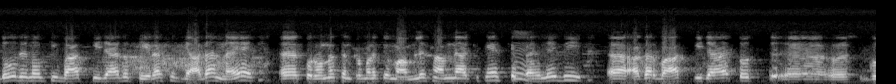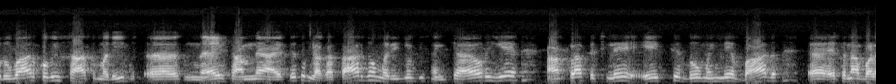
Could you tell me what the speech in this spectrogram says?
दो दिनों की बात की जाए तो तेरह से ज़्यादा नए कोरोना संक्रमण के मामले सामने आ चुके हैं। इसके हम्म। पहले भी अगर बात की जाए तो गुरुवार को भी सात मरीज़ नए सामने आए थे। तो लगातार जो मरीजों की संख्या है और ये आंकड़ा पिछले एक से दो महीने बाद इतना बढ़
